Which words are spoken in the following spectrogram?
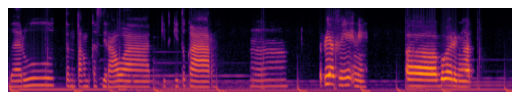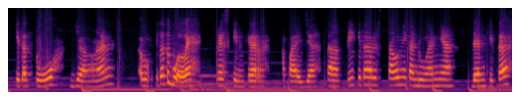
baru tentang bekas jerawat gitu-gitu kar Hmm. Tapi ya Vi, ini eh gue baru ingat kita tuh jangan eh, kita tuh boleh pakai skincare apa aja, tapi kita harus tahu nih kandungannya dan kita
